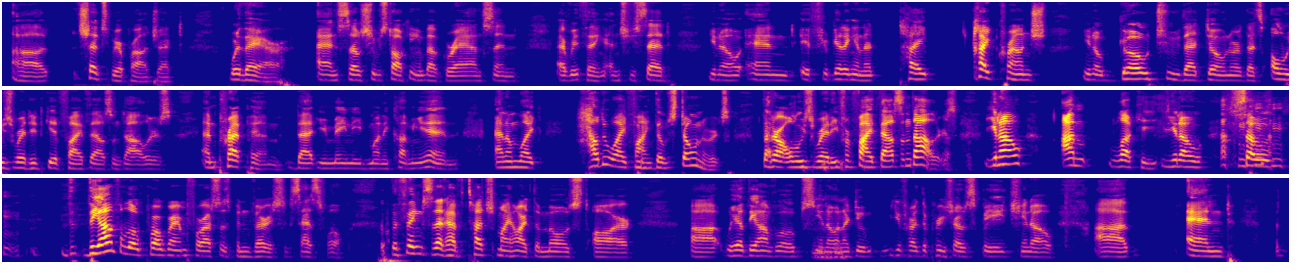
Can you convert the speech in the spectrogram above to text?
uh, Shakespeare Project, were there, and so she was talking about grants and everything, and she said, you know, and if you're getting in a tight kite crunch, you know, go to that donor that's always ready to give five thousand dollars and prep him that you may need money coming in, and I'm like how do I find those donors that are always ready for $5,000? You know, I'm lucky, you know. So the, the envelope program for us has been very successful. The things that have touched my heart the most are uh, we have the envelopes, you mm-hmm. know, and I do, you've heard the pre show speech, you know, uh, and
